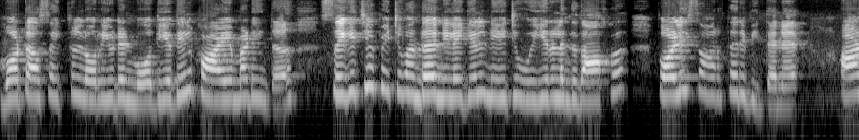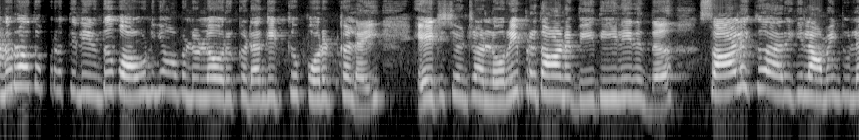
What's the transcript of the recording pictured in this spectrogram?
மோட்டார் சைக்கிள் லொரியுடன் மோதியதில் காயமடைந்து சிகிச்சை பெற்று வந்த நிலையில் நேற்று உயிரிழந்ததாக போலீசார் தெரிவித்தனர். அனுராதபுரத்திலிருந்து வவுனியாவில் உள்ள ஒரு கிடங்கிற்கு பொருட்களை ஏற்றிச் சென்ற லொரி பிரதான வீதியிலிருந்து சாலைக்கு அருகில் அமைந்துள்ள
